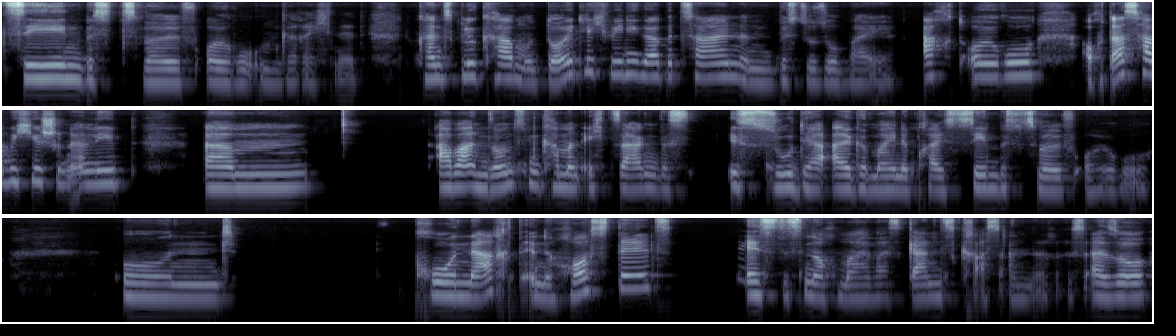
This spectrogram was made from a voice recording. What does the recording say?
10 bis 12 Euro umgerechnet. Du kannst Glück haben und deutlich weniger bezahlen, dann bist du so bei 8 Euro. Auch das habe ich hier schon erlebt. Ähm, aber ansonsten kann man echt sagen, das ist so der allgemeine Preis, 10 bis 12 Euro. Und pro Nacht in Hostels ist es nochmal was ganz krass anderes. Also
